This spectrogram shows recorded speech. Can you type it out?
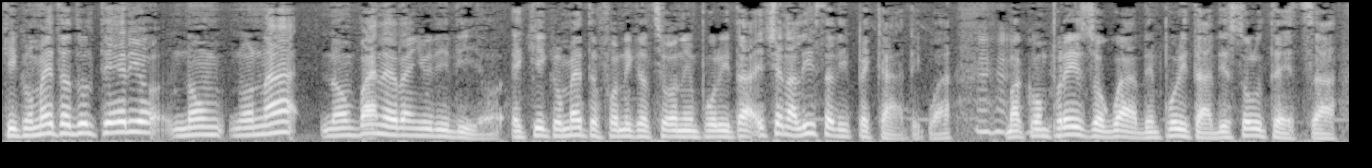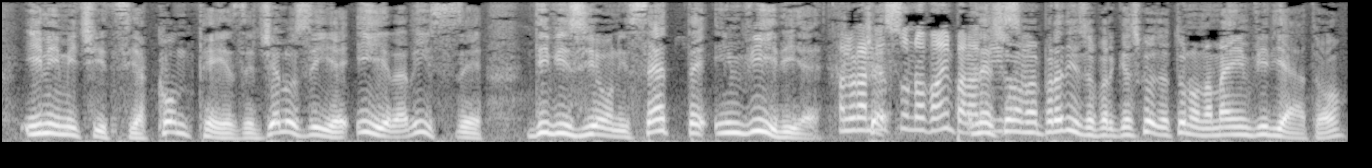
Chi commette adulterio non, non, ha, non, va nel regno di Dio e chi commette fornicazione, impurità, e c'è una lista di peccati qua, uh-huh. ma compreso, guarda, impurità, dissolutezza, inimicizia, contese, gelosie, ira, risse, divisioni, sette invidie. Allora cioè, nessuno va in paradiso? Nessuno va in paradiso perché scusa, tu non hai mai invidiato?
